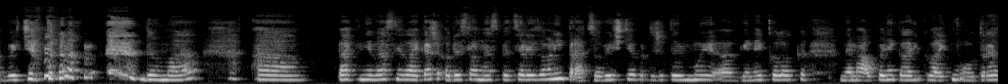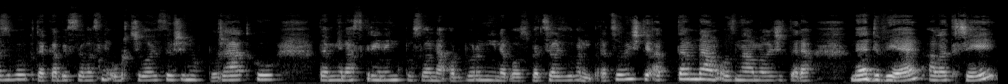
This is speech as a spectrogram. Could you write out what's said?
dvojčata doma. A pak mě vlastně lékař odeslal na specializovaný pracoviště, protože ten můj eh, ginekolog nemá úplně kvalitní ultrazvuk, tak aby se vlastně určilo, jestli je všechno v pořádku, tak mě na screening poslal na odborný nebo specializovaný pracoviště a tam nám oznámili, že teda ne dvě, ale tři,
